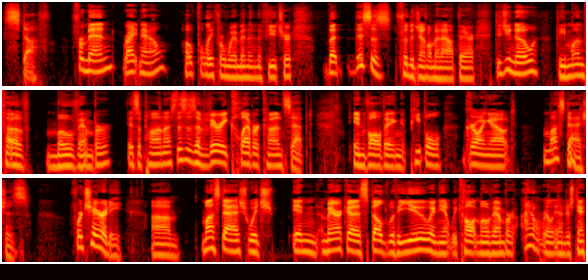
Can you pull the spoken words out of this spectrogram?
stuff for men right now, hopefully for women in the future. But this is for the gentlemen out there. Did you know the month of Movember is upon us? This is a very clever concept involving people growing out mustaches for charity. Um, mustache, which in America is spelled with a U, and yet we call it Movember. I don't really understand.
